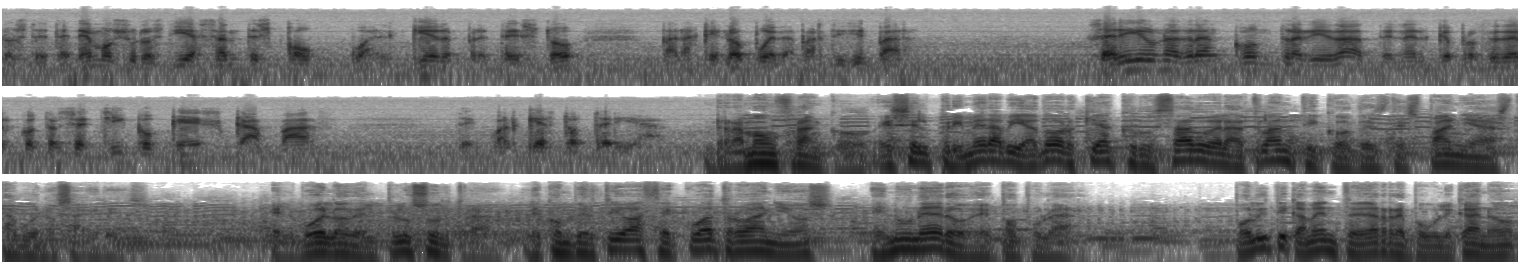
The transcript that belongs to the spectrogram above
los detenemos unos días antes con cualquier pretexto para que no pueda participar. Sería una gran contrariedad tener que proceder contra ese chico que es capaz de cualquier tontería. Ramón Franco es el primer aviador que ha cruzado el Atlántico desde España hasta Buenos Aires. El vuelo del Plus Ultra le convirtió hace cuatro años en un héroe popular. Políticamente republicano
